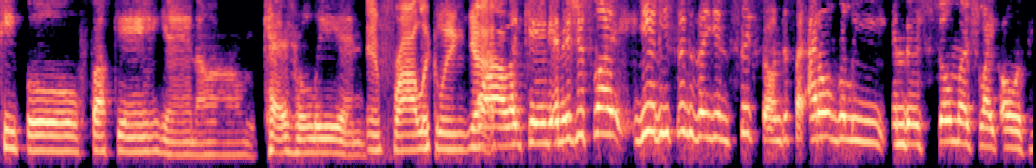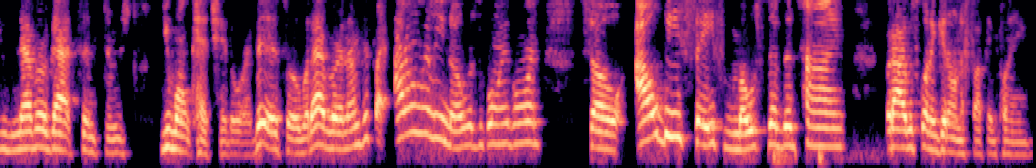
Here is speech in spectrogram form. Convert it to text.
people fucking and um casually and and frolicking. Yeah. frolicking and it's just like yeah these things they getting sick so i'm just like i don't really and there's so much like oh if you never got symptoms you won't catch it or this or whatever and i'm just like i don't really know what's going on so i'll be safe most of the time but i was going to get on a fucking plane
